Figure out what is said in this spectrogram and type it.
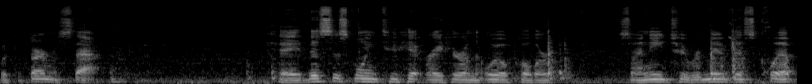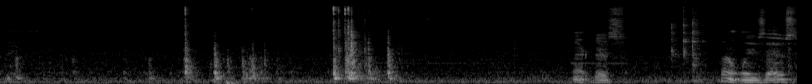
with the thermostat. Okay, this is going to hit right here on the oil cooler. So I need to remove this clip. is. Don't lose those.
